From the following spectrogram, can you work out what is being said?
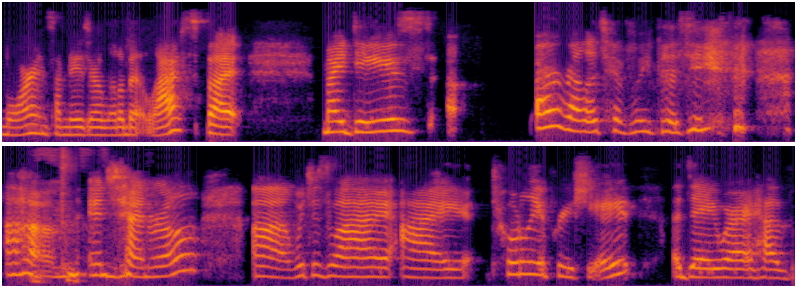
more and some days are a little bit less, but my days are relatively busy um, in general, uh, which is why I totally appreciate a day where I have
